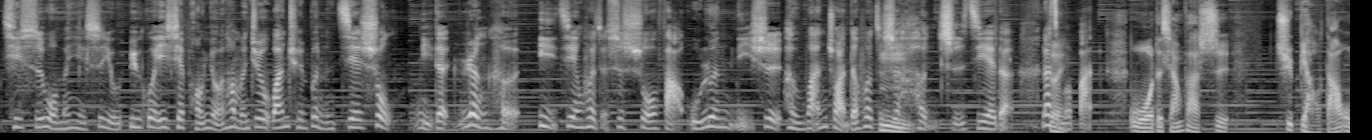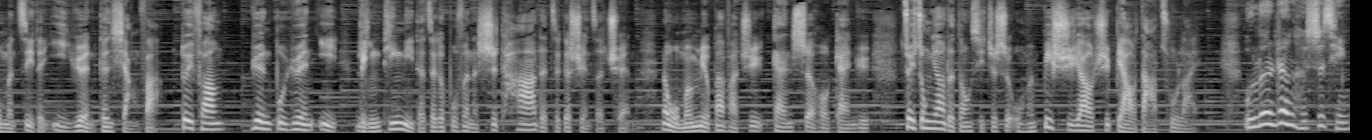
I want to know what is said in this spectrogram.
其实我们也是有遇过一些朋友，他们就完全不能接受你的任何意见或者是说法，无论你是很婉转的或者是很直接的，那怎么办？我的想法是。去表达我们自己的意愿跟想法，对方愿不愿意聆听你的这个部分呢？是他的这个选择权。那我们没有办法去干涉或干预。最重要的东西就是我们必须要去表达出来。无论任何事情，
